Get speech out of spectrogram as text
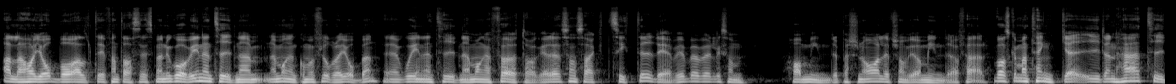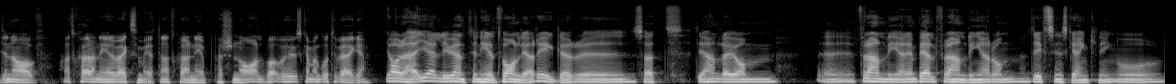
alla har jobb och allt är fantastiskt. Men nu går vi in i en tid när, när många kommer förlora jobben. Vi går in i en tid när många företagare som sagt sitter i det. Vi behöver liksom ha mindre personal eftersom vi har mindre affär. Vad ska man tänka i den här tiden av att skära ner verksamheten, att skära ner på personal? Hur ska man gå tillväga? Ja, det här gäller ju egentligen helt vanliga regler. Eh, så att det handlar ju om Eh, förhandlingar, MBL-förhandlingar om driftsinskränkning och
